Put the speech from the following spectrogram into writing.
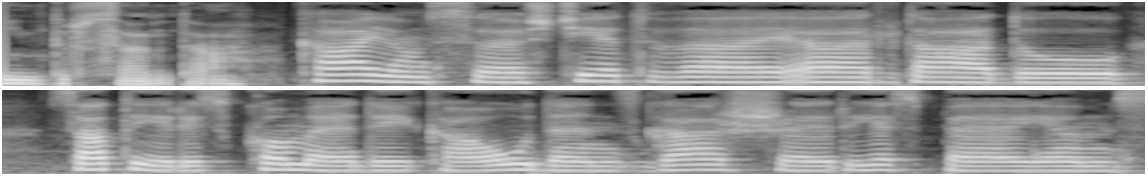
interesantā. Kā jums eh, šķiet, vai ar tādu satīrisku komēdiju kā ūdens garša ir iespējams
